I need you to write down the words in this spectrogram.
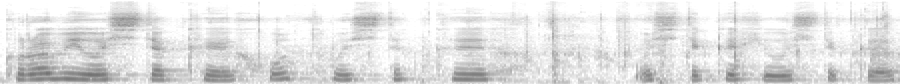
Кромі ось таких. От ось таких, ось таких і ось таких.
